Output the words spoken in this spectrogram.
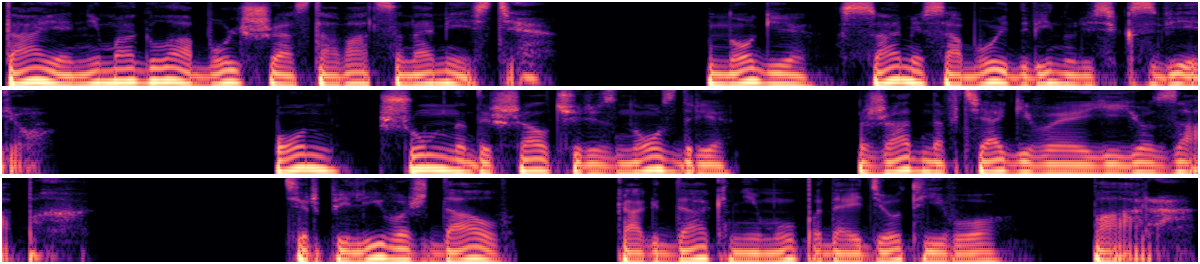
Тая не могла больше оставаться на месте. Ноги сами собой двинулись к зверю. Он шумно дышал через ноздри, жадно втягивая ее запах терпеливо ждал, когда к нему подойдет его пара.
